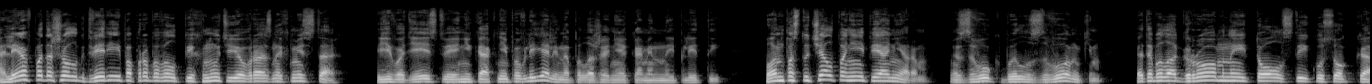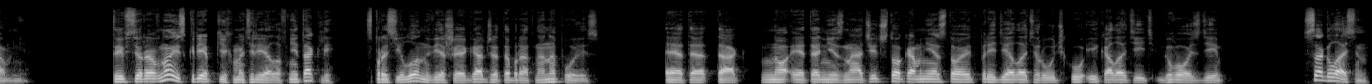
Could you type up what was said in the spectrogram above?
Лев подошел к двери и попробовал пихнуть ее в разных местах. Его действия никак не повлияли на положение каменной плиты. Он постучал по ней пионером. Звук был звонким. Это был огромный толстый кусок камня. «Ты все равно из крепких материалов, не так ли?» — спросил он, вешая гаджет обратно на пояс. «Это так, но это не значит, что ко мне стоит приделать ручку и колотить гвозди». «Согласен.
